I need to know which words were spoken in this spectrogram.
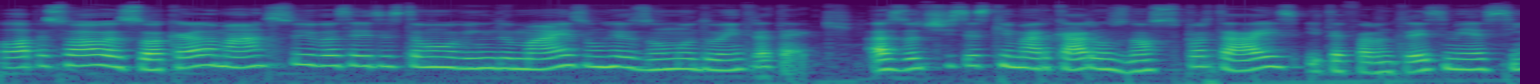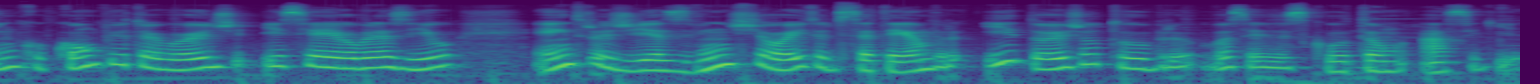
Olá pessoal, eu sou a Carla Matos e vocês estão ouvindo mais um resumo do Entratec. As notícias que marcaram os nossos portais IT Forum 365, Computer World e CIO Brasil entre os dias 28 de setembro e 2 de outubro, vocês escutam a seguir.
